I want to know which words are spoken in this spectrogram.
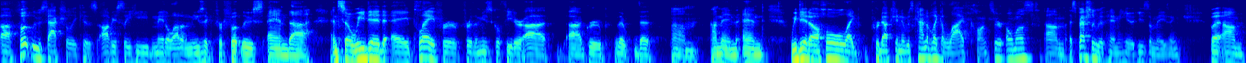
uh, Footloose actually, because obviously he made a lot of the music for Footloose, and uh, and so we did a play for for the musical theater uh, uh, group that that um, I'm in, and we did a whole like production. It was kind of like a live concert almost, um, especially with him here. He's amazing, but um,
